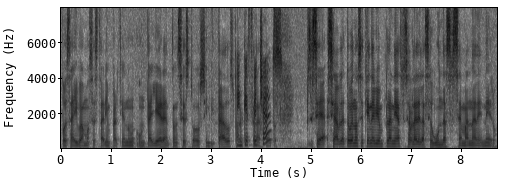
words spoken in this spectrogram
pues ahí vamos a estar impartiendo un, un taller, entonces todos invitados. para ¿En qué fechas? atentos. Se, se habla, todavía no se tiene bien planeado, se habla de la segunda semana de enero.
